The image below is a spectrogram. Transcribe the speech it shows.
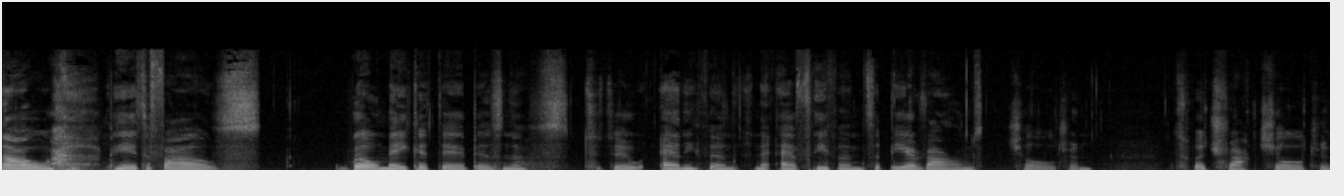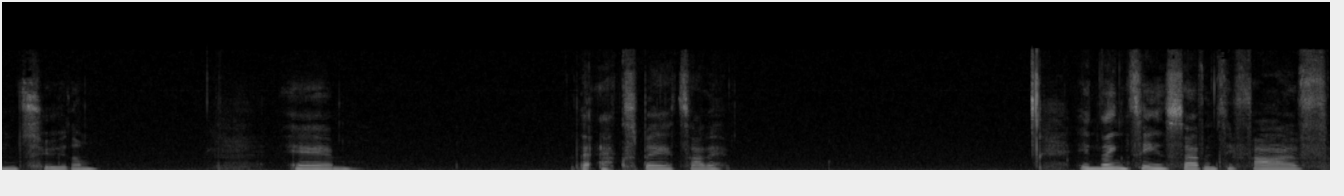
Now, paedophiles will make it their business to do anything and everything to be around children, to attract children to them. Um, the experts at it. In 1975,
